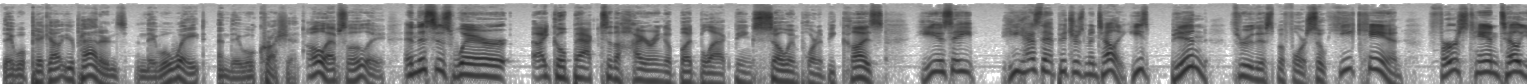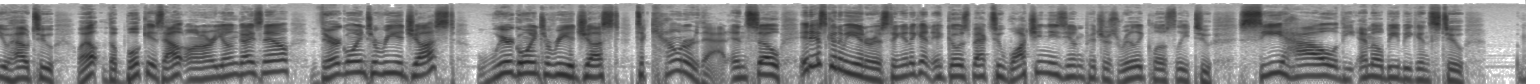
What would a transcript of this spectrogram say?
They will pick out your patterns and they will wait and they will crush it. Oh, absolutely. And this is where I go back to the hiring of Bud Black being so important because he is a he has that pitcher's mentality. He's been through this before, so he can firsthand tell you how to. Well, the book is out on our young guys now. They're going to readjust. We're going to readjust to counter that, and so it is going to be interesting. And again, it goes back to watching these young pitchers really closely to see how the MLB begins to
